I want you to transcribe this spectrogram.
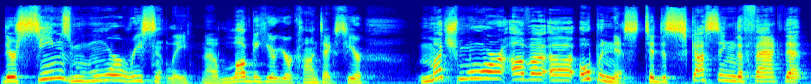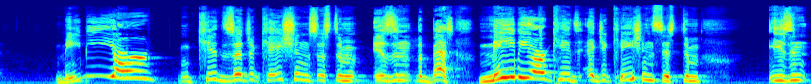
there seems more recently, and I'd love to hear your context here, much more of a, a openness to discussing the fact that maybe our kids' education system isn't the best. Maybe our kids' education system isn't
